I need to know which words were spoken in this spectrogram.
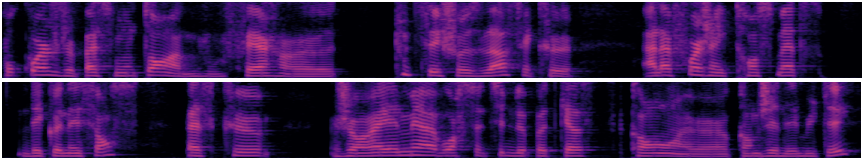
Pourquoi je passe mon temps à vous faire euh, toutes ces choses-là? C'est que à la fois j'ai envie de transmettre des connaissances parce que j'aurais aimé avoir ce type de podcast quand, euh, quand j'ai débuté.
